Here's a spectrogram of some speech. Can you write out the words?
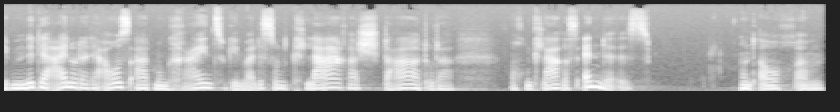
eben mit der Ein- oder der Ausatmung reinzugehen, weil es so ein klarer Start oder auch ein klares Ende ist. Und auch ähm,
